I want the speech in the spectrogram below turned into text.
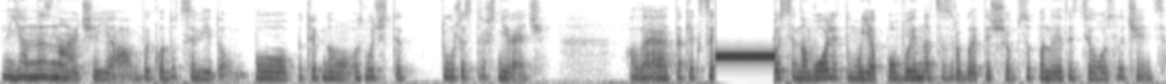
Я не знаю, чи я викладу це відео, бо потрібно озвучити дуже страшні речі. Але так як це ось на волі, тому я повинна це зробити, щоб зупинити цього злочинця.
